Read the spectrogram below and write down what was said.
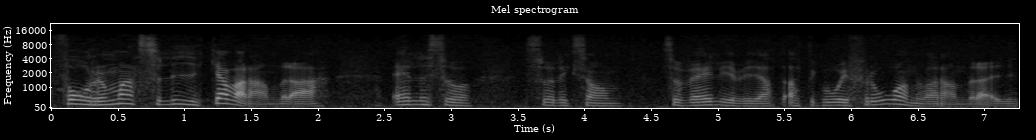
formas lika varandra eller så, så liksom så väljer vi att, att gå ifrån varandra i,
